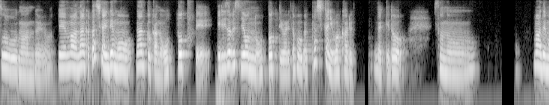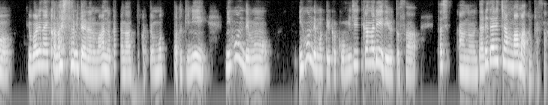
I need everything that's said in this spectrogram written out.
そうなんだよ。で、まあなんか確かにでも、なんとかの夫って、エリザベス女王の夫って言われた方が確かにわかるんだけど、その、まあでも、呼ばれない悲しさみたいなのもあるのかなとかって思った時に、日本でも、日本でもっていうか、こう身近な例で言うとさ、あの誰々ちゃんママとかさ、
